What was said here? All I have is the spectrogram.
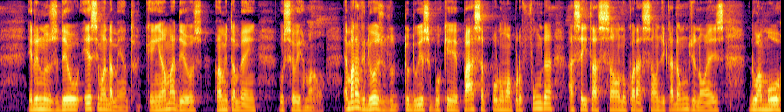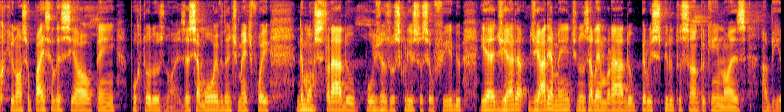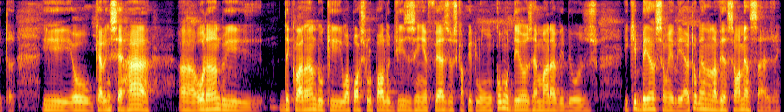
Ele nos deu esse mandamento: quem ama a Deus, ame também o seu irmão. É maravilhoso tudo isso porque passa por uma profunda aceitação no coração de cada um de nós do amor que o nosso Pai Celestial tem por todos nós. Esse amor, evidentemente, foi demonstrado por Jesus Cristo, seu Filho, e é diaria, diariamente nos é lembrado pelo Espírito Santo que em nós habita. E eu quero encerrar uh, orando e declarando o que o apóstolo Paulo diz em Efésios capítulo 1, como Deus é maravilhoso e que bênção Ele é. Eu estou lendo na versão a mensagem.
